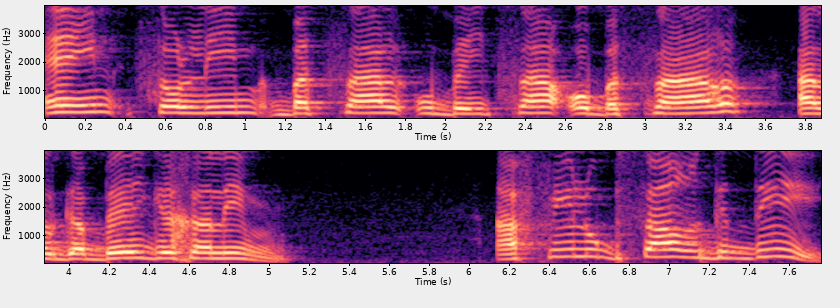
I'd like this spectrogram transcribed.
אין צולים בצל וביצה או בשר על גבי גחלים. אפילו בשר גדי,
